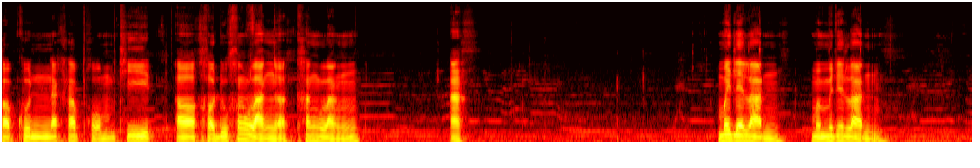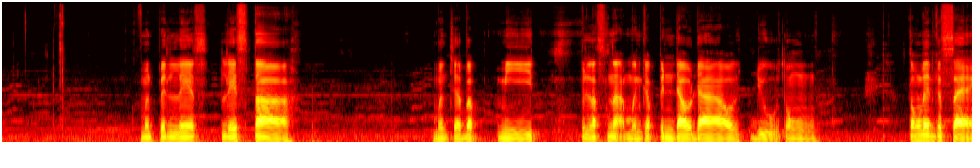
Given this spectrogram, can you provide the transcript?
ขอบคุณนะครับผมที่เออขอดูข้างหลังเหรอ ข้างหลัง อะ ไม่ได้รัน มันไม่ได้รัน มันเป็นเลสเลสตามันจะแบบมีเป็นลักษณะเหมือนกับเป็นดาวดาวอยู่ตรง ต้องเล่นกับแสง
